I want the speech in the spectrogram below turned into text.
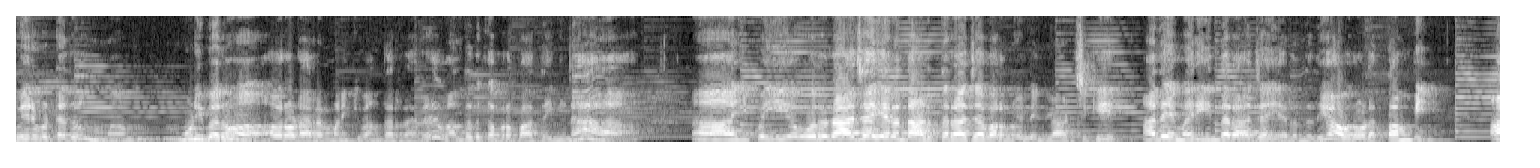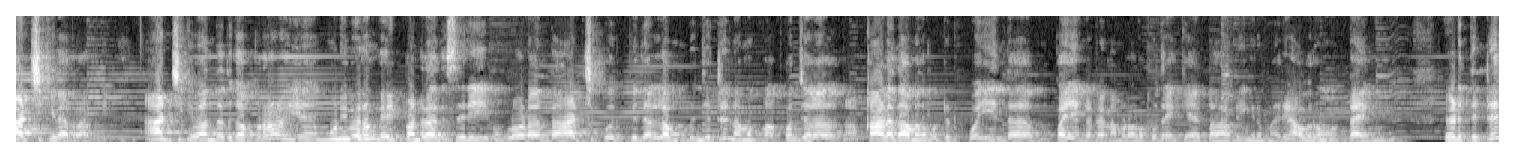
உயிர் விட்டதும் முனிவரும் அவரோட அரண்மனைக்கு வந்துடுறாரு. வந்ததுக்கப்புறம் பார்த்தீங்கன்னா இப்போ ஒரு ராஜா இறந்த அடுத்த ராஜா வரணும் இல்லைங்களா ஆட்சிக்கு? அதே மாதிரி இந்த ராஜா இறந்ததையும் அவரோட தம்பி ஆட்சிக்கு வர்றாப்படி ஆட்சிக்கு வந்ததுக்கப்புறம் முனிவரும் வெயிட் பண்ணுறாரு சரி இவங்களோட அந்த ஆட்சி பொறுப்பு இதெல்லாம் முடிஞ்சிட்டு நம்ம கொஞ்சம் காலதாமதம் விட்டுட்டு போய் இந்த பையன்கிட்ட நம்மளோட குதிரை கேட்கலாம் அப்படிங்கிற மாதிரி அவரும் டைம் எடுத்துட்டு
